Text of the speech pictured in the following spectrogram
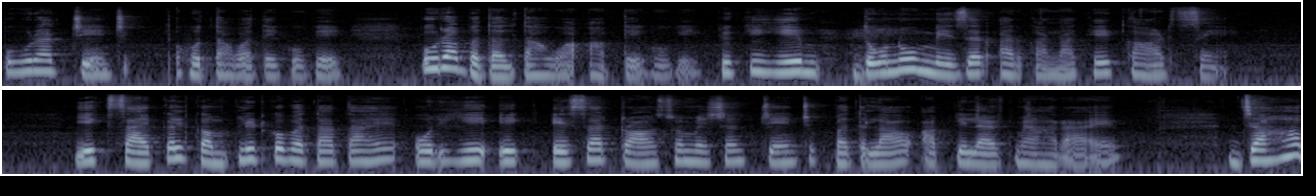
पूरा चेंज होता हुआ देखोगे। पूरा बदलता हुआ आप देखोगे, क्योंकि ये दोनों मेजर अरकाना के कार्ड्स हैं। ये एक साइकिल कंप्लीट को बताता है और ये एक ऐसा ट्रांसफॉर्मेशन चेंज बदलाव आपकी लाइफ में आ रहा है, जहाँ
